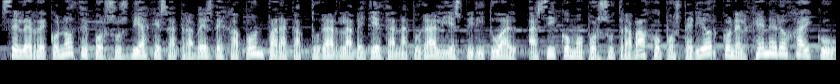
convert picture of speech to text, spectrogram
Se le reconoce por sus viajes a través de Japón para capturar la belleza natural y espiritual, así como por su trabajo posterior con el género haiku.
